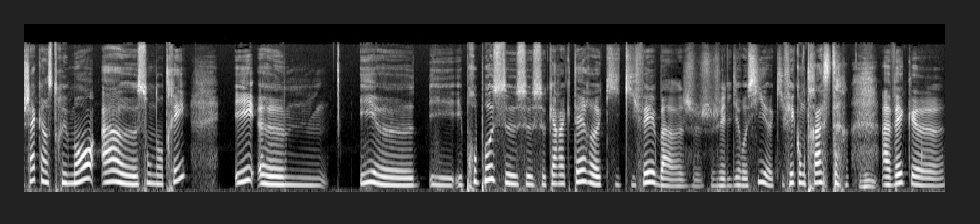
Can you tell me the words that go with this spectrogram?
chaque instrument a son entrée et, et, et, propose ce, ce, caractère qui, qui fait, bah, je, je, vais le dire aussi, qui fait contraste avec avec euh,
